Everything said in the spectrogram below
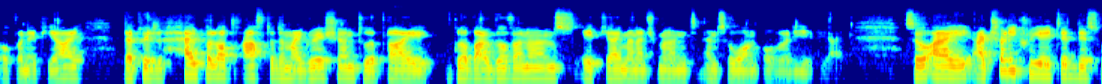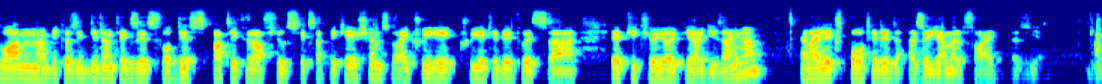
Open API that will help a lot after the migration to apply global governance, API management, and so on over the API. So I actually created this one uh, because it didn't exist for this particular Fuse 6 application. So I created created it with uh, Apicurio API Designer, and I exported it as a YAML file as here.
